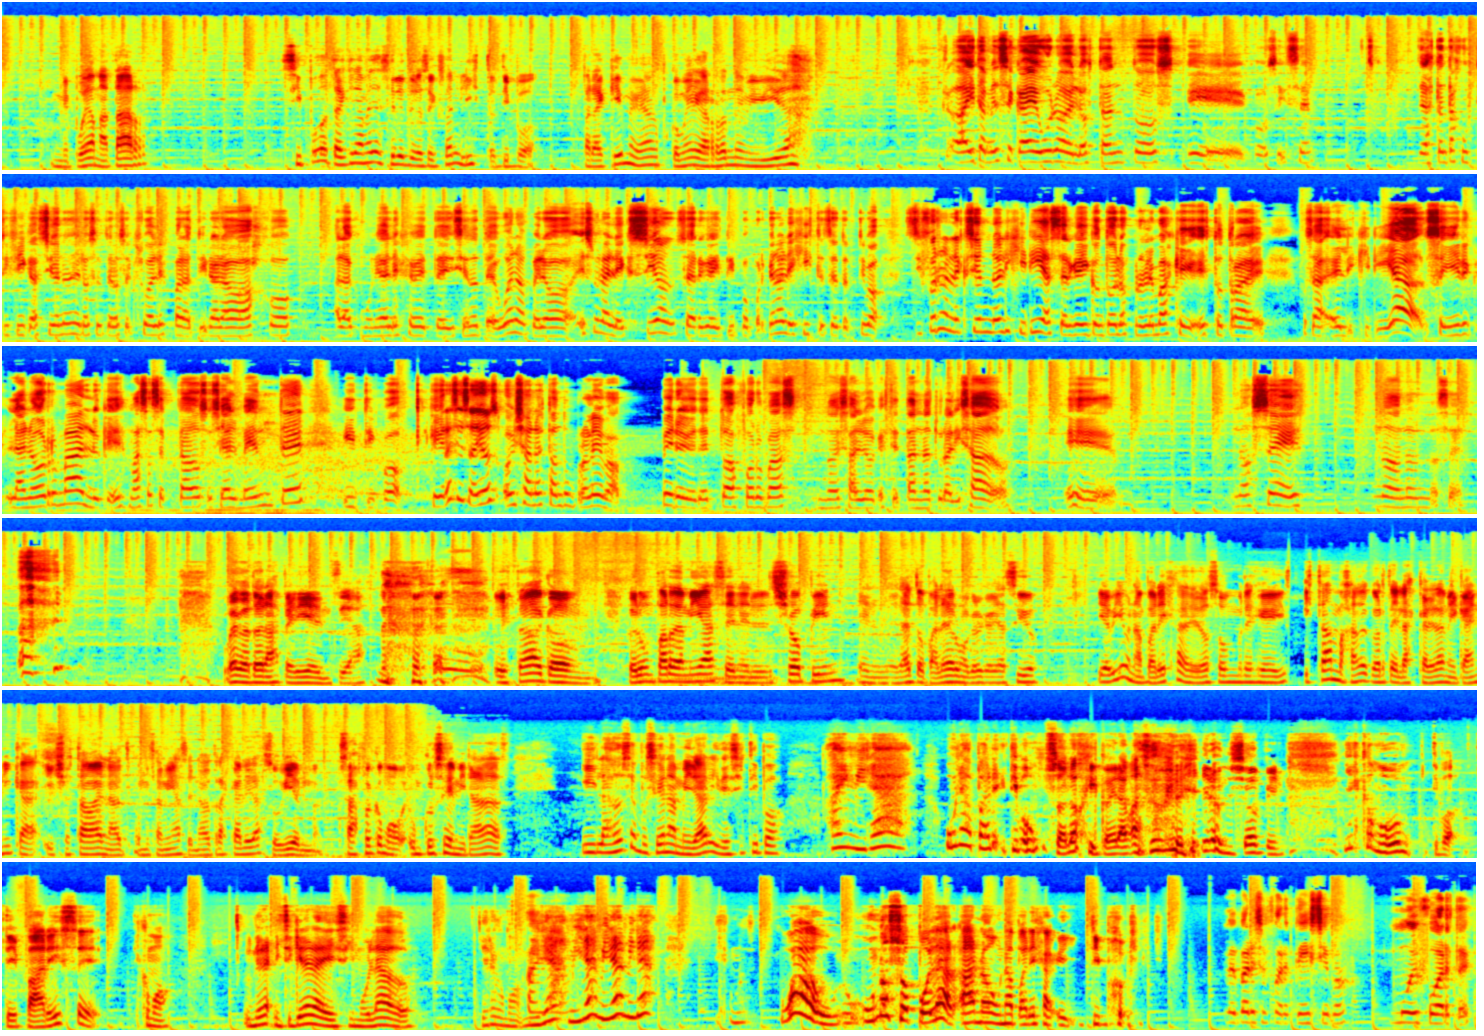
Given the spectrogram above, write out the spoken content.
me pueda matar. Si puedo tranquilamente ser heterosexual y listo, tipo, ¿para qué me voy a comer el garrón de mi vida? Ahí también se cae uno de los tantos, eh, ¿cómo se dice? De las tantas justificaciones de los heterosexuales para tirar abajo a la comunidad LGBT diciéndote, bueno, pero es una elección ser gay, tipo, ¿por qué no elegiste ser tipo? Si fuera una elección no elegiría ser gay con todos los problemas que esto trae. O sea, elegiría seguir la norma, lo que es más aceptado socialmente y tipo, que gracias a Dios hoy ya no es tanto un problema, pero de todas formas no es algo que esté tan naturalizado. Eh, no sé, no, no, no sé. Voy a contar una experiencia. Estaba con, con un par de amigas en el shopping, en el Alto Palermo creo que había sido. Y había una pareja de dos hombres gays. Y estaban bajando corte de la escalera mecánica y yo estaba en la- con mis amigas en la otra escalera subiendo. O sea, fue como un cruce de miradas. Y las dos se pusieron a mirar y decir tipo, ¡ay, mirá! Una pareja, tipo un zoológico era más o menos, era un shopping. Y es como un, tipo, ¿te parece? Es como, no era- ni siquiera era disimulado. Y era como, mirá, mirá, mirá, mirá. Y es como, ¡Wow! Un oso polar. Ah, no, una pareja gay. Tipo, me parece fuertísimo, muy fuerte.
